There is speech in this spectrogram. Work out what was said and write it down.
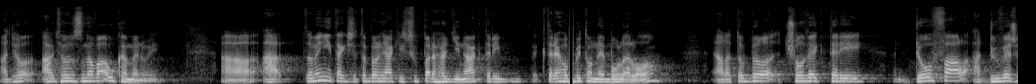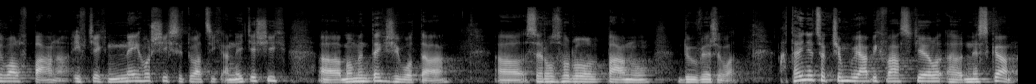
ať ho, ať ho znova ukamenují. A, a to není tak, že to byl nějaký superhrdina, který, kterého by to nebolelo, ale to byl člověk, který doufal a důvěřoval v pána. I v těch nejhorších situacích a nejtěžších uh, momentech života uh, se rozhodl pánu důvěřovat. A to je něco, k čemu já bych vás chtěl uh, dneska,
